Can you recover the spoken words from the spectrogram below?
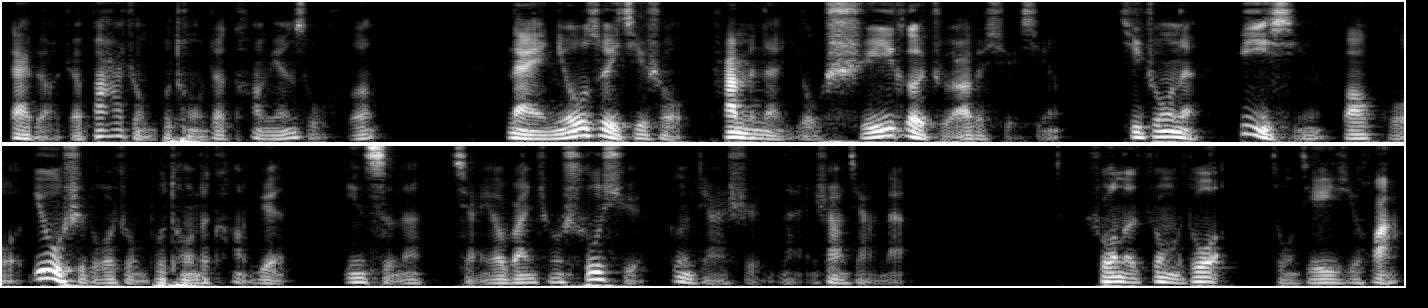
代表着八种不同的抗原组合。奶牛最棘手，它们呢有十一个主要的血型，其中呢 B 型包括六十多种不同的抗原，因此呢想要完成输血更加是难上加难。说了这么多，总结一句话。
